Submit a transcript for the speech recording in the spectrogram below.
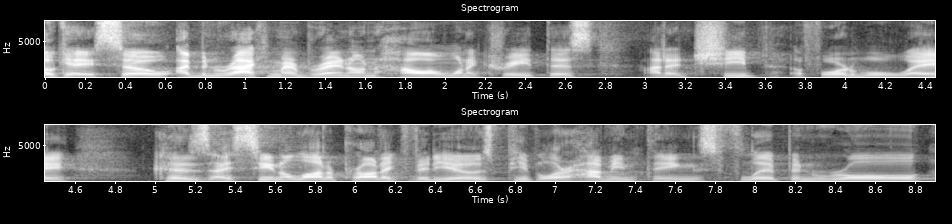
Okay, so I've been racking my brain on how I want to create this at a cheap, affordable way because I've seen a lot of product videos. People are having things flip and roll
